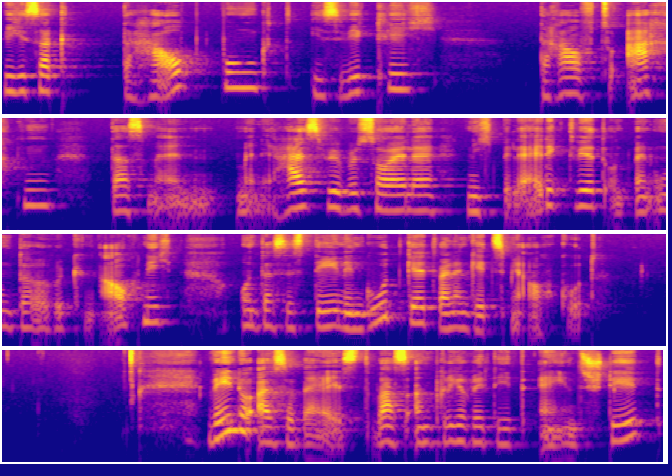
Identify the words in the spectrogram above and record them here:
wie gesagt, der Hauptpunkt ist wirklich darauf zu achten, dass mein, meine Halswirbelsäule nicht beleidigt wird und mein unterer Rücken auch nicht und dass es denen gut geht, weil dann geht es mir auch gut. Wenn du also weißt, was an Priorität 1 steht,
